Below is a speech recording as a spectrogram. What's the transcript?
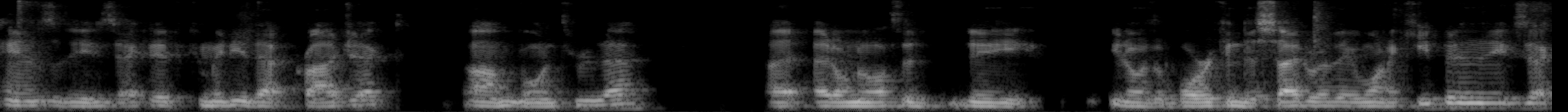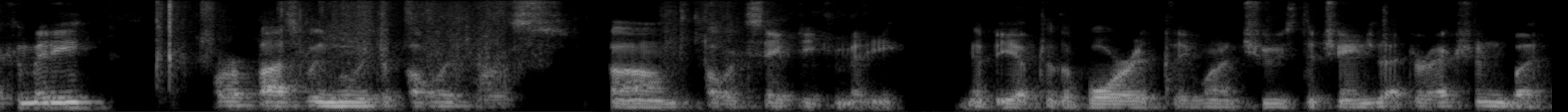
hands of the executive committee, that project, um, going through that. I, I don't know if the, the, you know, the board can decide whether they want to keep it in the exec committee or possibly move it to public works, um, public safety committee. It'd be up to the board if they want to choose to change that direction, but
